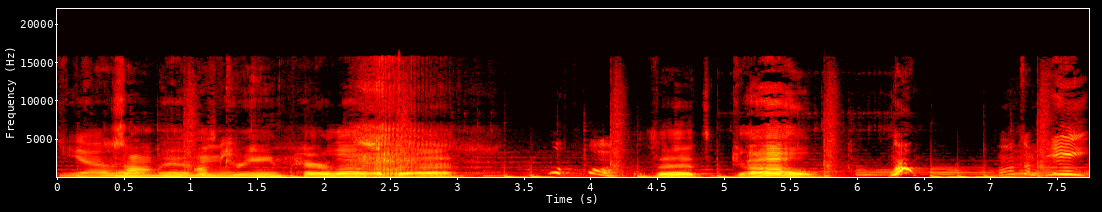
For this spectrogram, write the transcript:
Yeah, it was Oh on, man, on this me. green parallel at the. Uh, Oh, let's go. whoa! Want some heat?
